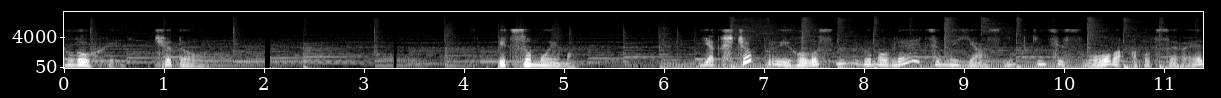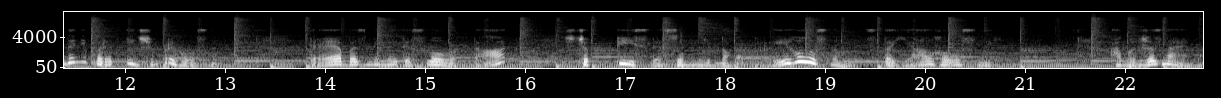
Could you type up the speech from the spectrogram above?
Глухий. Чудово. Підсумуємо. Якщо приголосний вимовляється неясно в кінці слова або всередині перед іншим приголосним, треба змінити слово так, щоб після сумнівного приголосного стояв голосний. А ми вже знаємо,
